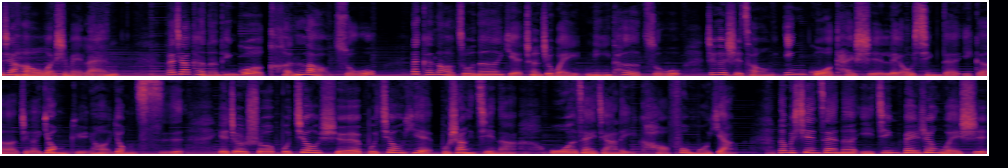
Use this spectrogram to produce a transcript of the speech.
家好，我是美兰。大家可能听过啃老族，那啃老族呢，也称之为尼特族，这个是从英国开始流行的一个这个用语哈用词，也就是说不就学、不就业、不上进啊，窝在家里靠父母养。那么现在呢，已经被认为是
